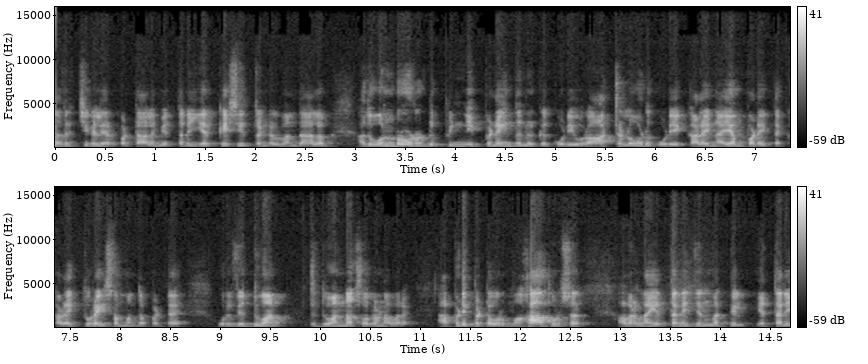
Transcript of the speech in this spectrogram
அதிர்ச்சிகள் ஏற்பட்டாலும் எத்தனை இயற்கை சீற்றங்கள் வந்தாலும் அது ஒன்றோடொன்று பின்னி பிணைந்து நிற்கக்கூடிய ஒரு ஆற்றலோடு கூடிய கலை நயம் படைத்த கலைத்துறை சம்பந்தப்பட்ட ஒரு வித்வான். வித்வான் தான் சொல்லணும் அவரை. அப்படிப்பட்ட ஒரு மகாபுருஷர் அவரெல்லாம் எத்தனை ஜென்மத்தில் எத்தனை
